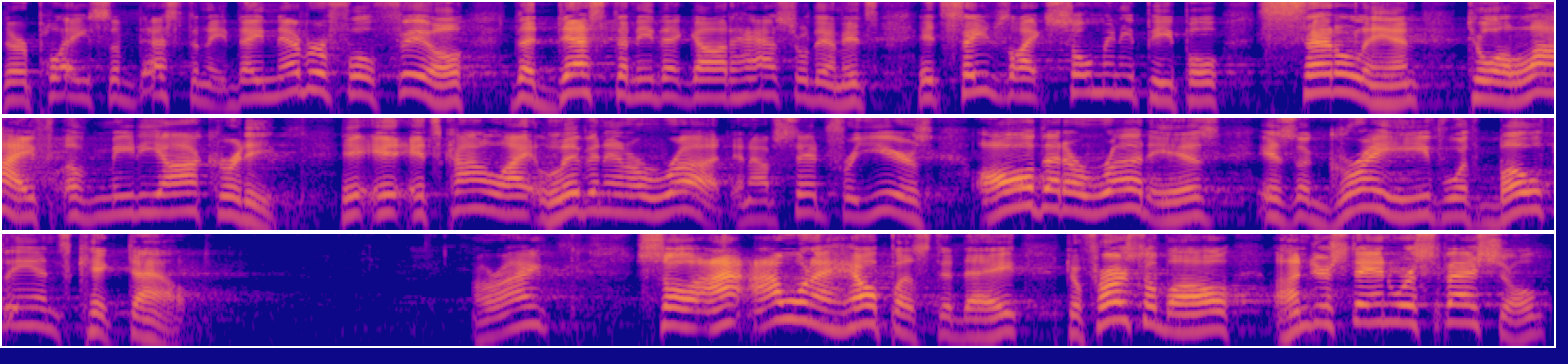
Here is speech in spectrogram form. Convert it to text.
their place of destiny. They never fulfill the destiny that God has for them. It's, it seems like so many people settle in to a life of mediocrity. It, it, it's kind of like living in a rut. And I've said for years, all that a rut is, is a grave with both ends kicked out. All right? So I, I want to help us today to, first of all, understand we're special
